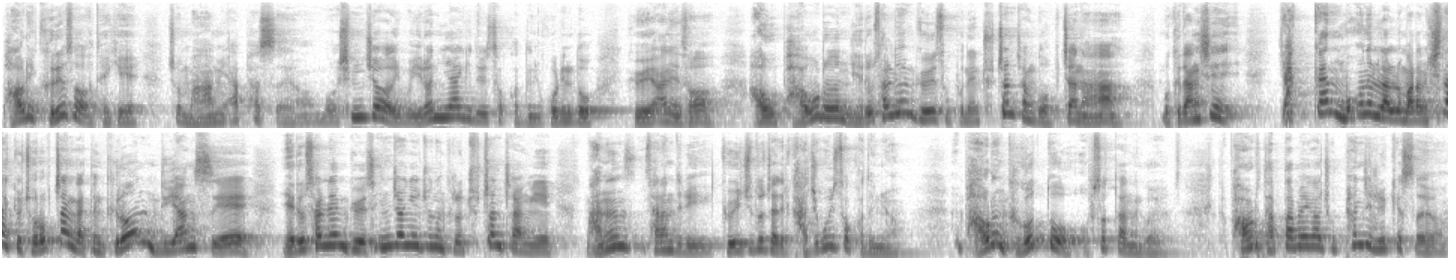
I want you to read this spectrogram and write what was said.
바울이 그래서 되게 좀 마음이 아팠어요. 뭐 심지어 뭐 이런 이야기도 있었거든요. 고린도 교회 안에서 아우 바울은 예루살렘 교회에서 보낸 추천장도 없잖아. 뭐 그 당시에 약간 뭐 오늘날로 말하면 신학교 졸업장 같은 그런 뉘앙스의 예루살렘 교회에서 인정해주는 그런 추천장이 많은 사람들이 교회 지도자들이 가지고 있었거든요. 바울은 그것도 없었다는 거예요. 바울이 답답해가지고 편지를 써요.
